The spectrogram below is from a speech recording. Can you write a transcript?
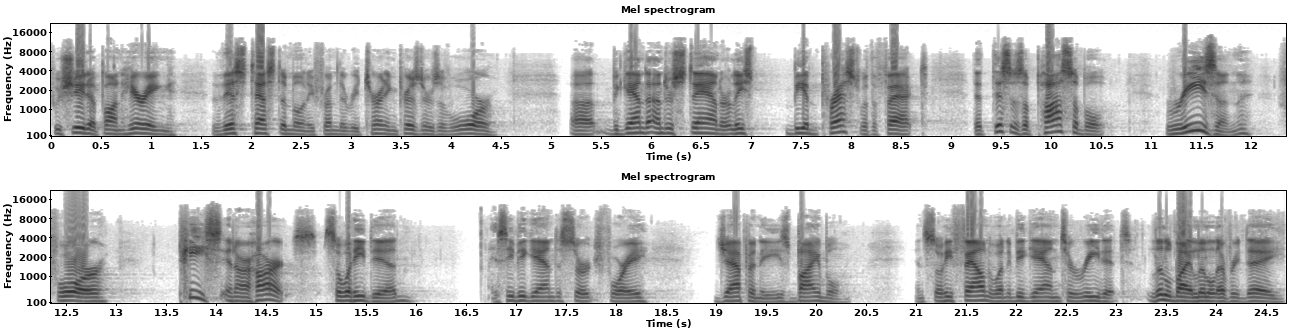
Fuchida, upon hearing this testimony from the returning prisoners of war, uh, began to understand, or at least be impressed with the fact that this is a possible reason for peace in our hearts. So, what he did is he began to search for a Japanese Bible. And so he found one and began to read it little by little every day.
